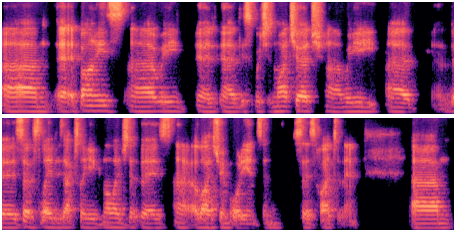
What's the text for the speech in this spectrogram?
Um, at Barney's, uh, we uh, uh, this which is my church, uh, we uh, the service leaders actually acknowledge that there's uh, a live stream audience and says hi to them. Um,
